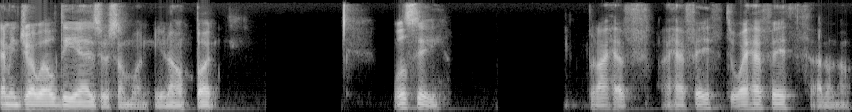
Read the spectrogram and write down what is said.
I mean Joel Diaz or someone, you know, but we'll see. But I have I have faith. Do I have faith? I don't know.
